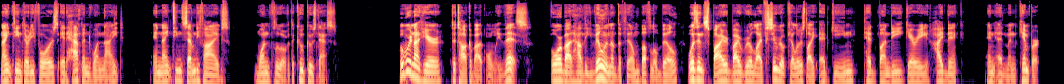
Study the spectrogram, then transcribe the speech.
1934's It Happened One Night, and 1975's One Flew Over the Cuckoo's Nest. But we're not here to talk about only this, or about how the villain of the film, Buffalo Bill, was inspired by real life serial killers like Ed Gein, Ted Bundy, Gary Heidnik, and Edmund Kemper.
